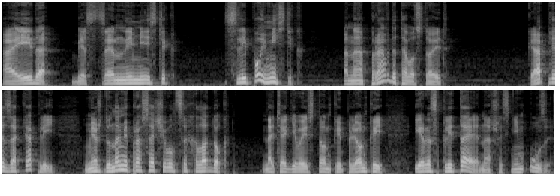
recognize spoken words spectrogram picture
Аида — бесценный мистик. Слепой мистик. Она правда того стоит? Капля за каплей между нами просачивался холодок, натягиваясь тонкой пленкой и расплетая наши с ним узы.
